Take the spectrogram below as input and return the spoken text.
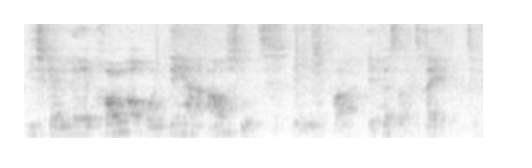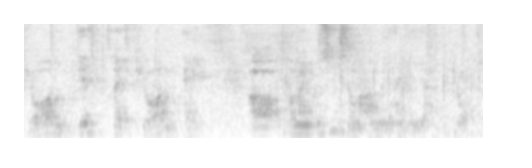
Vi skal øh, prøve at runde det her afsnit øh, fra Efeser 3 til 14, 1 3 til 14 af. Og, og man kunne sige så meget mere, end det jeg har gjort.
